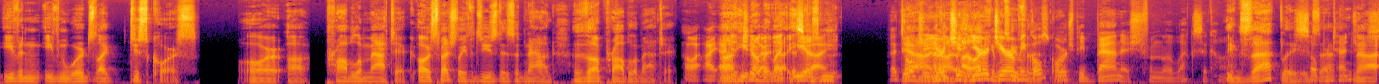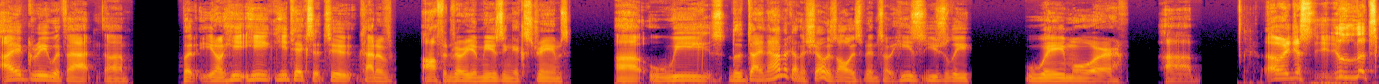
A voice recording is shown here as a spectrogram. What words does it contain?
even, even words like discourse or uh, problematic, or especially if it's used as a noun, the problematic. Oh, I, I uh, he, too. No, I like this guy. I told yeah, you, you're, I, I you're like Jeremy Goldkorn. Be banished from the lexicon. Exactly. So exactly. pretentious. No, I agree with that. Um, but you know, he he he takes it to kind of often very amusing extremes. Uh, we the dynamic on the show has always been so he's usually way more. Uh, oh, just let's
